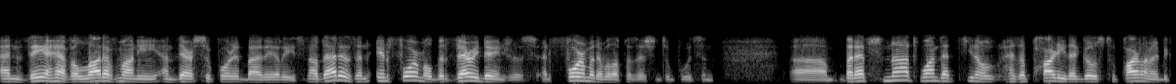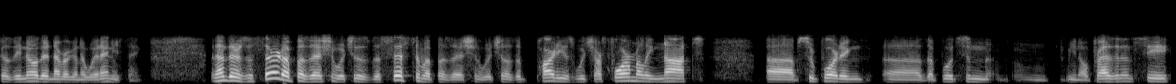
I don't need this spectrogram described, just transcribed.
and they have a lot of money and they're supported by the elites. Now that is an informal but very dangerous and formidable opposition to Putin. Um, but it's not one that you know has a party that goes to parliament because they know they're never going to win anything. And then there's a third opposition, which is the system opposition, which are the parties which are formally not uh, supporting uh, the Putin, mm, you know, presidency,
